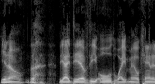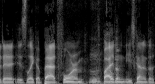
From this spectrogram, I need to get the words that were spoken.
you know the the idea of the old white male candidate is like a bad form mm, with Biden. He's kind of the,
